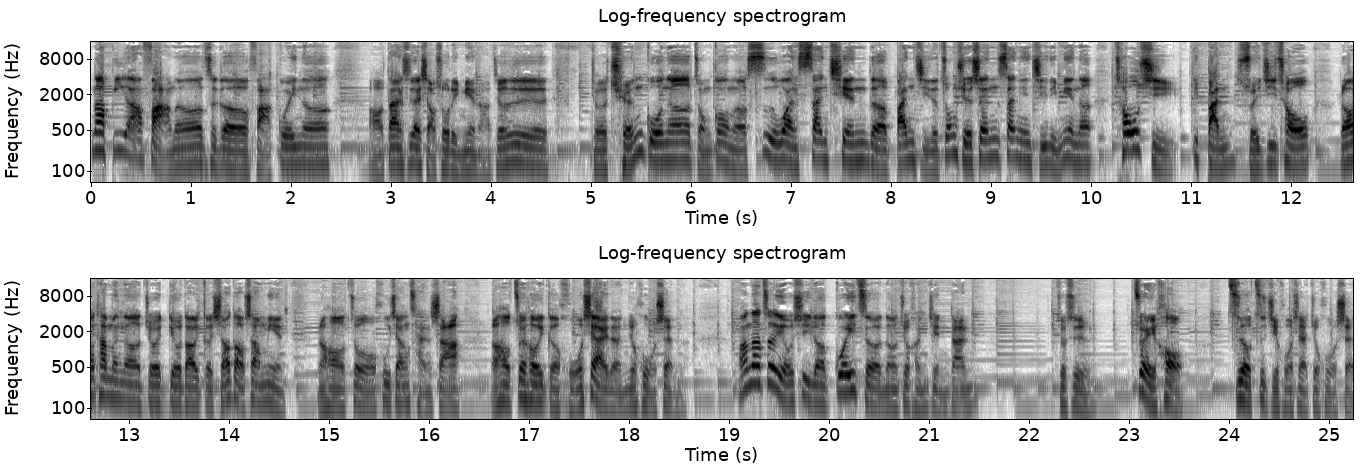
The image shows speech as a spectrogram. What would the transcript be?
那 BR 法呢，这个法规呢，哦，当然是在小说里面啊，就是。就是全国呢，总共呢四万三千的班级的中学生，三年级里面呢，抽起一班随机抽，然后他们呢就会丢到一个小岛上面，然后做互相残杀，然后最后一个活下来的人就获胜了。啊，那这个游戏的规则呢就很简单，就是最后只有自己活下来就获胜。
